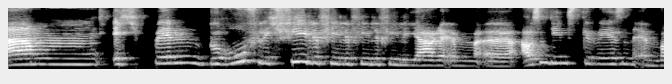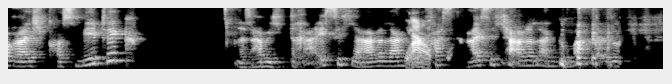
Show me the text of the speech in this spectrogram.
Ähm, ich bin beruflich viele, viele, viele, viele Jahre im äh, Außendienst gewesen im Bereich Kosmetik. Das habe ich 30 Jahre lang, wow. fast 30 Jahre lang gemacht. Also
